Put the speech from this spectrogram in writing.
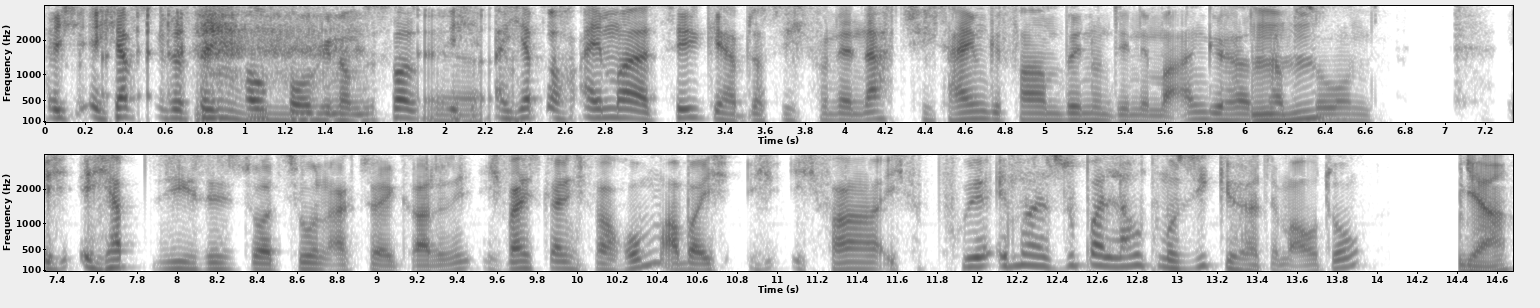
ich ich habe es mir tatsächlich auch vorgenommen. Das war, ich Ja. ich habe doch einmal erzählt gehabt, dass ich von der Nachtschicht heimgefahren bin und den immer angehört habe. Mhm. So, und ich ich habe diese Situation aktuell gerade nicht. Ich weiß gar nicht warum, aber ich, ich, ich fahre, ich habe früher immer super laut Musik gehört im Auto. Ja,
